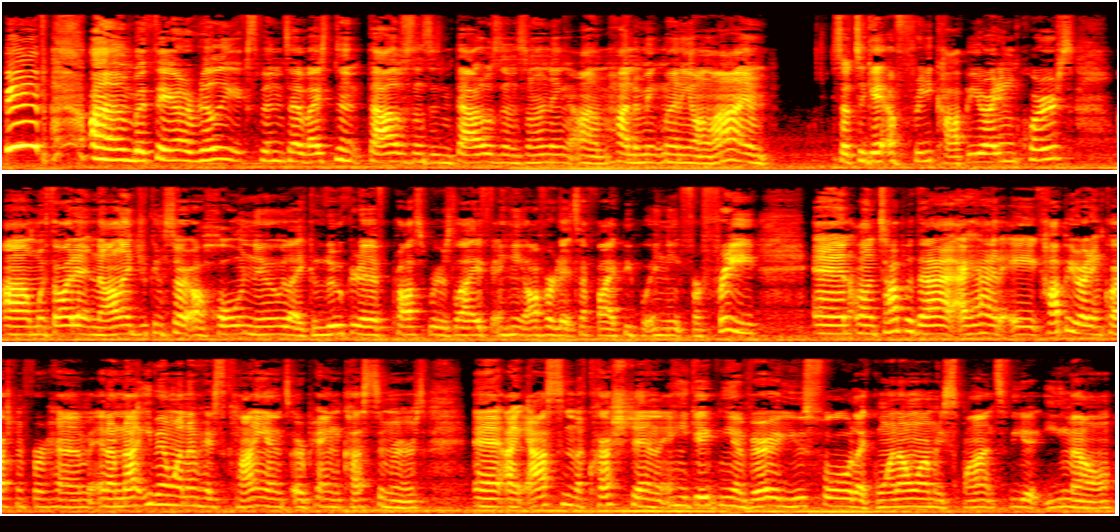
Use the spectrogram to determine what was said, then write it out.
beep um but they are really expensive i spent thousands and thousands learning um how to make money online so to get a free copywriting course um, with all that knowledge, you can start a whole new like lucrative, prosperous life. And he offered it to five people in need for free. And on top of that, I had a copywriting question for him, and I'm not even one of his clients or paying customers. And I asked him the question, and he gave me a very useful like one-on-one response via email.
